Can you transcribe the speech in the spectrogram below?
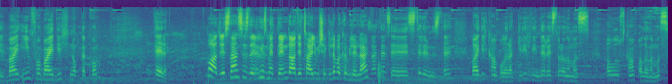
e, by infobaydil.com tr. bu adresten sizlerin Evet. hizmetlerini daha detaylı bir şekilde bakabilirler. Zaten e, sitelerimizde Baydil Kamp olarak girildiğinde restoranımız, havuz, kamp alanımız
